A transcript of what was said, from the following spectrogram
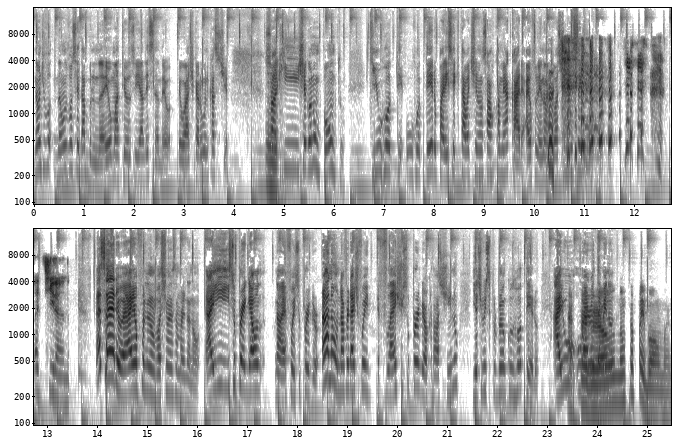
Não de vo- não você da Bruna, eu, Matheus e a Alessandra. Eu, eu acho que era o único que assistia. Só Hum. que chegou num ponto que o, rote, o roteiro parecia que tava tirando sarro com a minha cara. Aí eu falei, não, eu vou assistir isso aqui. Tá tirando. É sério, aí eu falei, não, vou assistir mais essa merda não. Aí Supergirl. Não, é, foi Supergirl. Ah, não, na verdade foi Flash e Supergirl que eu tava assistindo. E eu tive esse problema com os roteiros. Aí o, o Aaron também não. Nunca foi bom, mano.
